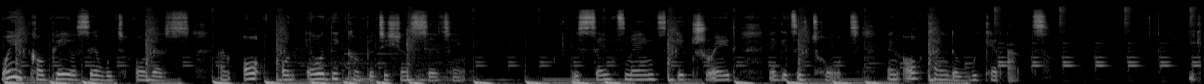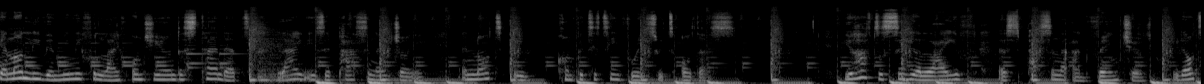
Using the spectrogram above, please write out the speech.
When you compare yourself with others, an unhealthy competition setting, resentment, hatred, negative thoughts, and all kind of wicked acts. You cannot live a meaningful life until you understand that life is a personal journey and not a competitive race with others. You have to see your life as personal adventure without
